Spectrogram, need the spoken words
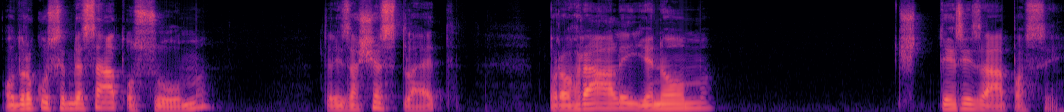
od roku 78, tedy za 6 let, prohráli jenom čtyři zápasy.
